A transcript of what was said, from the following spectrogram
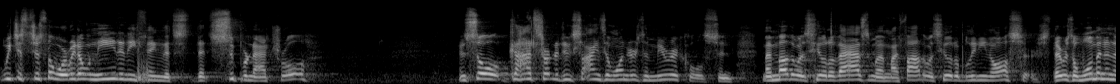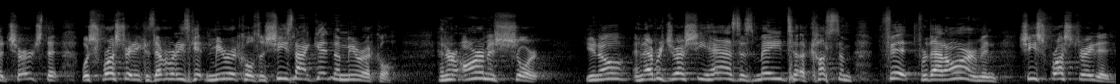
we just, just the word, we don't need anything that's, that's supernatural. And so God started to do signs and wonders and miracles. And my mother was healed of asthma, and my father was healed of bleeding ulcers. There was a woman in the church that was frustrated because everybody's getting miracles and she's not getting a miracle. And her arm is short, you know, and every dress she has is made to a custom fit for that arm. And she's frustrated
